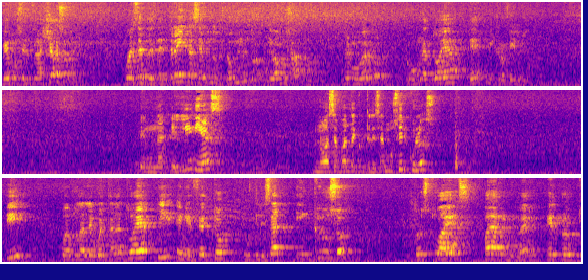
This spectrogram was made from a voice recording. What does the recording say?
Vemos el flashazo Puede ser desde 30 segundos hasta un minuto y vamos a removerlo con una toalla de microfibra. En, líneas, no hace falta que utilicemos círculos y podemos darle vuelta a la toalla y en efecto utilizar incluso dos toallas para remover el producto.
